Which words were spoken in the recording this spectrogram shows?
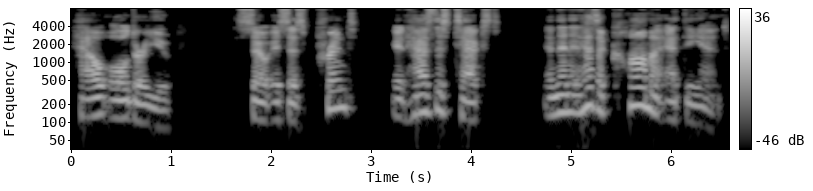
how old are you? So it says print, it has this text, and then it has a comma at the end.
